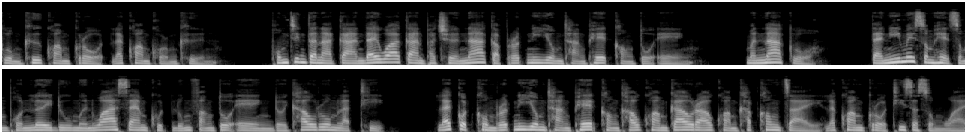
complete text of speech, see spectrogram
กลุ่มคือความโกรธและความขมขื่น ผมจินตนาการได้ว่าการเผชิญหน้ากับรสนิยมทางเพศของตัวเอง มันน่ากลัว แต่นี่ไม่สมเหตุสมผลเลยดูเหมือนว่าแซมขุดหลุมฝังตัวเองโดยเข้าร่วมลัทธิและกดข่มรสนิยมทางเพศของเขาความก้าวร้าวความคับข้องใจ และความโกรธที่สะสมไว้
